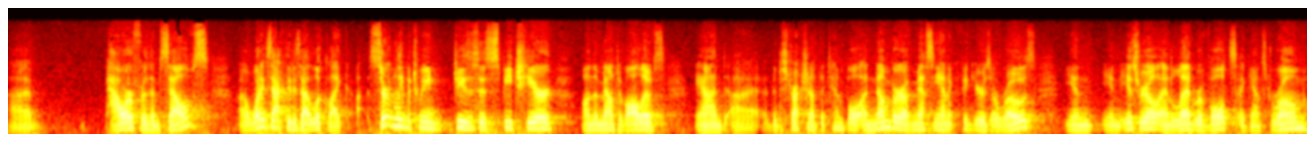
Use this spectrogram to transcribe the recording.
uh, power for themselves? Uh, what exactly does that look like? Uh, certainly, between Jesus' speech here, on the Mount of Olives and uh, the destruction of the temple, a number of messianic figures arose in, in Israel and led revolts against Rome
